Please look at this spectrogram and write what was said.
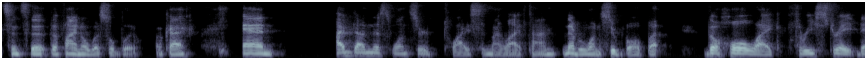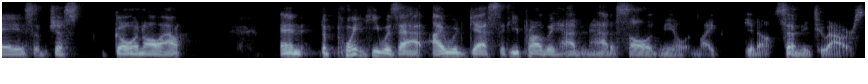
since the the final whistle blew. Okay, and I've done this once or twice in my lifetime. Never won a Super Bowl, but the whole like three straight days of just going all out. And the point he was at, I would guess that he probably hadn't had a solid meal in like, you know, 72 hours.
